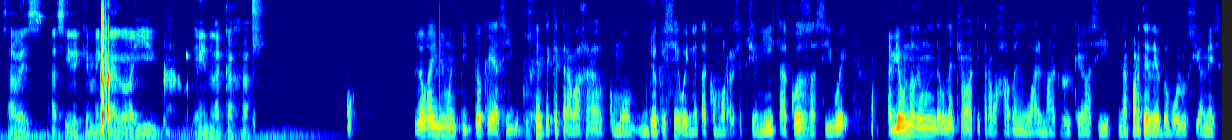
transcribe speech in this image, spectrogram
¿sabes? Así de que me cago ahí en la caja. Luego hay mismo en TikTok que así, pues gente que trabaja como, yo qué sé, güey, neta, como recepcionista, cosas así, güey. Había uno de, un, de una chava que trabajaba en Walmart, güey, creo así, en la parte de devoluciones,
